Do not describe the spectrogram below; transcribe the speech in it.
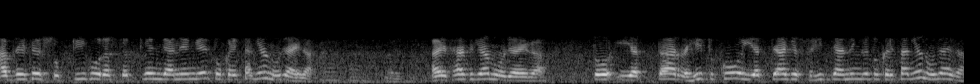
अब जैसे सुक्ति को रसतत्व जानेंगे तो कैसा ज्ञान हो जाएगा? अयथार्थ ज्ञान हो जाएगा। तो यत्ता रहित को यत्या के सहित जानेंगे तो कैसा ज्ञान हो जाएगा?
